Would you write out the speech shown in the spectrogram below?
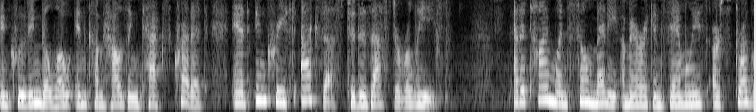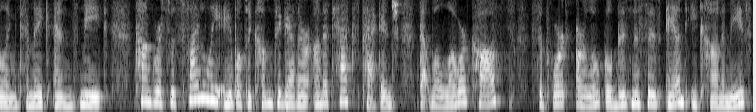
including the low income housing tax credit and increased access to disaster relief. At a time when so many American families are struggling to make ends meet, Congress was finally able to come together on a tax package that will lower costs, support our local businesses and economies,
